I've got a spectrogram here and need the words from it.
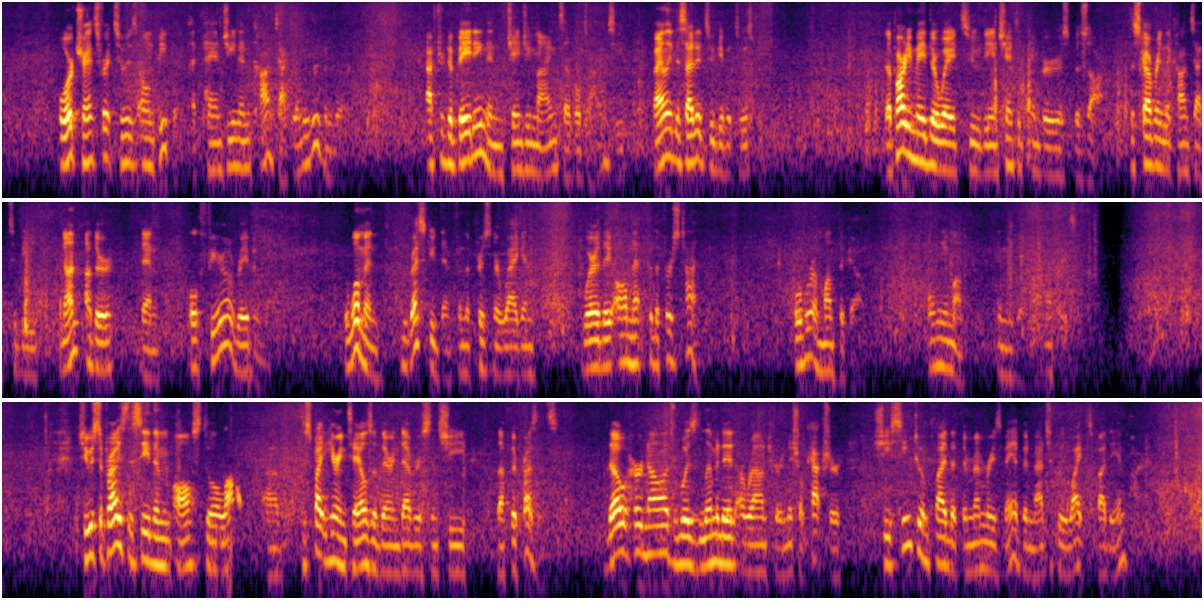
or transfer it to his own people, a Pangean contact on the Reuben War. After debating and changing mind several times, he finally decided to give it to his people. The party made their way to the Enchanted Embers Bazaar, discovering the contact to be none other than Ulfira Ravenwood, the woman who rescued them from the prisoner wagon where they all met for the first time. Over a month ago. Only a month in the game. Not crazy. She was surprised to see them all still alive, uh, despite hearing tales of their endeavors since she left their presence. Though her knowledge was limited around her initial capture, she seemed to imply that their memories may have been magically wiped by the Empire.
